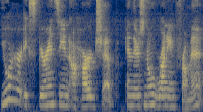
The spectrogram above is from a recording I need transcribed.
you're experiencing a hardship and there's no running from it,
